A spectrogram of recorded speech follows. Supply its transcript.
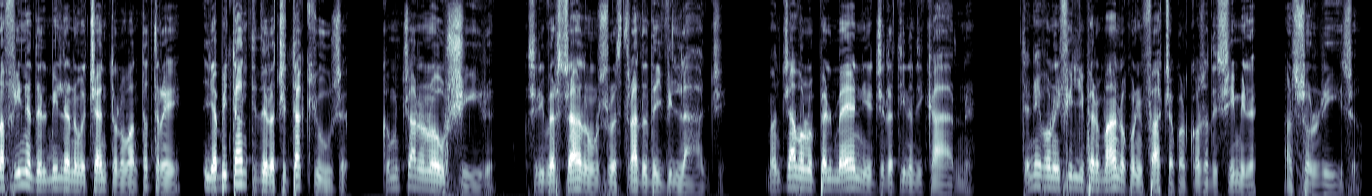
Alla fine del 1993 gli abitanti della città chiuse cominciarono a uscire, si riversarono sulle strade dei villaggi, mangiavano pelmeni e gelatina di carne, tenevano i figli per mano con in faccia qualcosa di simile al sorriso.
